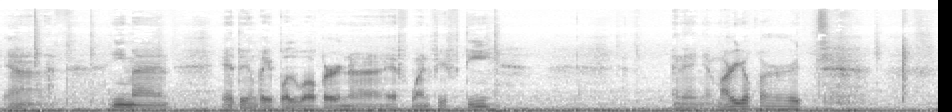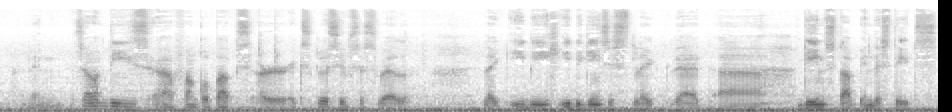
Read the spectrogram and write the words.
Yeah He-Man. Ito yung kay Paul Walker na F-150 and then yung Mario Kart and some of these uh, Funko Pops are exclusives as well. Like EB, EB Games is like that uh, GameStop in the States.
